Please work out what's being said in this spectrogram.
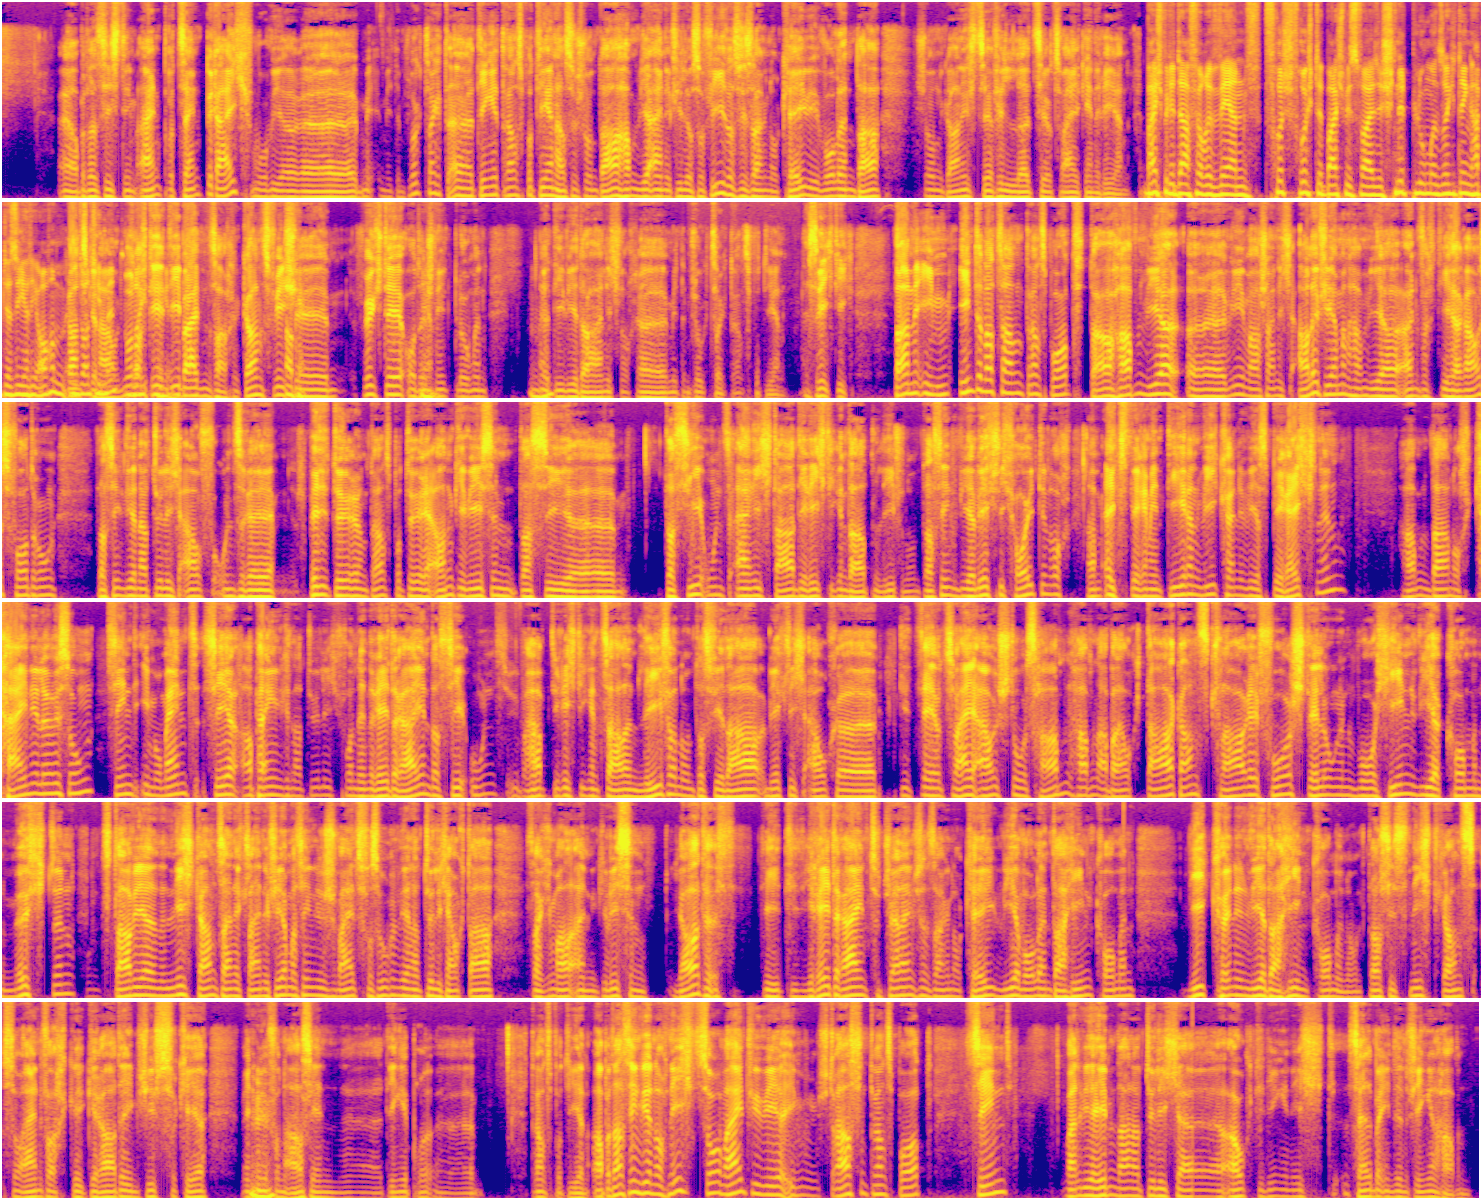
äh, aber das ist im 1%-Bereich, wo wir äh, mit dem Flugzeug äh, Dinge transportieren. Also schon da haben wir eine Philosophie, dass wir sagen, okay, wir wollen da schon gar nicht sehr viel CO2 generieren. Beispiele dafür wären Frischfrüchte beispielsweise, Schnittblumen und solche Dinge habt ihr sicherlich auch im, Ganz im genau, nur noch die, die, beiden Sachen. Ganz frische okay. Früchte oder ja. Schnittblumen äh, mhm. die wir da eigentlich noch äh, mit dem Flugzeug transportieren. Das ist richtig. Dann im internationalen Transport, da haben wir, äh, wie wahrscheinlich alle Firmen, haben wir einfach die Herausforderung, da sind wir natürlich auf unsere Spediteure und Transporteure angewiesen, dass sie äh, dass sie uns eigentlich da die richtigen Daten liefern. Und da sind wir wirklich heute noch am Experimentieren, wie können wir es berechnen, haben da noch keine Lösung, sind im Moment sehr abhängig natürlich von den Reedereien, dass sie uns überhaupt die richtigen Zahlen liefern und dass wir da wirklich auch äh, die CO2-Ausstoß haben, haben aber auch da ganz klare Vorstellungen, wohin wir kommen möchten. Und da wir nicht ganz eine kleine Firma sind in der Schweiz, versuchen wir natürlich auch da, sage ich mal, einen gewissen, ja, das, die, die, die Reedereien zu challengen und sagen, okay, wir wollen dahin kommen wie können wir dahin kommen? Und das ist nicht ganz so einfach, gerade im Schiffsverkehr, wenn mhm. wir von Asien äh, Dinge äh, transportieren. Aber da sind wir noch nicht so weit, wie wir im Straßentransport sind, weil wir eben da natürlich äh, auch die Dinge nicht selber in den Fingern haben.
